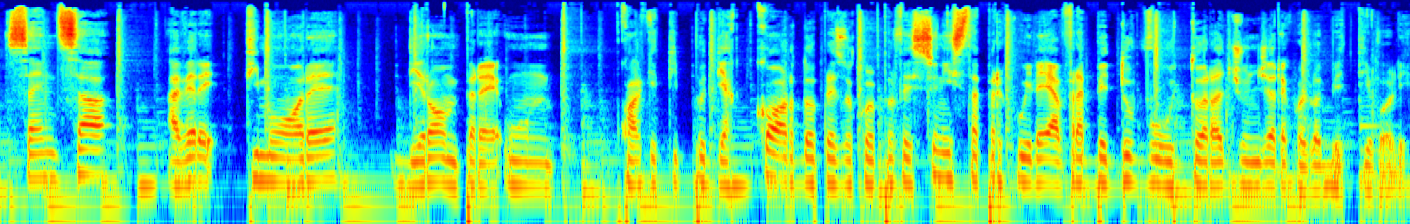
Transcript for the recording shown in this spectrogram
senza avere timore di rompere un qualche tipo di accordo preso col professionista per cui lei avrebbe dovuto raggiungere quell'obiettivo lì.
